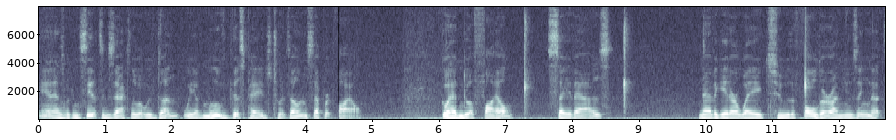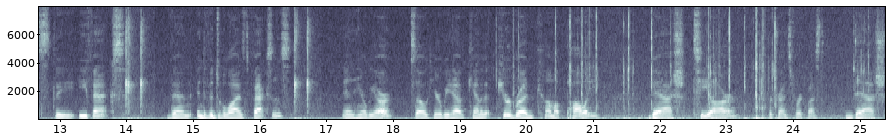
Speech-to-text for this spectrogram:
And as we can see, that's exactly what we've done. We have moved this page to its own separate file. Go ahead and do a File, Save As, navigate our way to the folder I'm using. That's the eFax, then Individualized Faxes, and here we are. So here we have candidate purebred, comma, Polly, dash tr for transfer request, dash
